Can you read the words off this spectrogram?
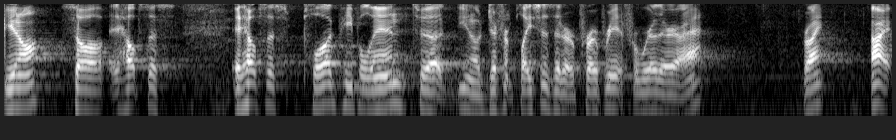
you know, so it helps us it helps us plug people in to you know different places that are appropriate for where they're at. Right? All right.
